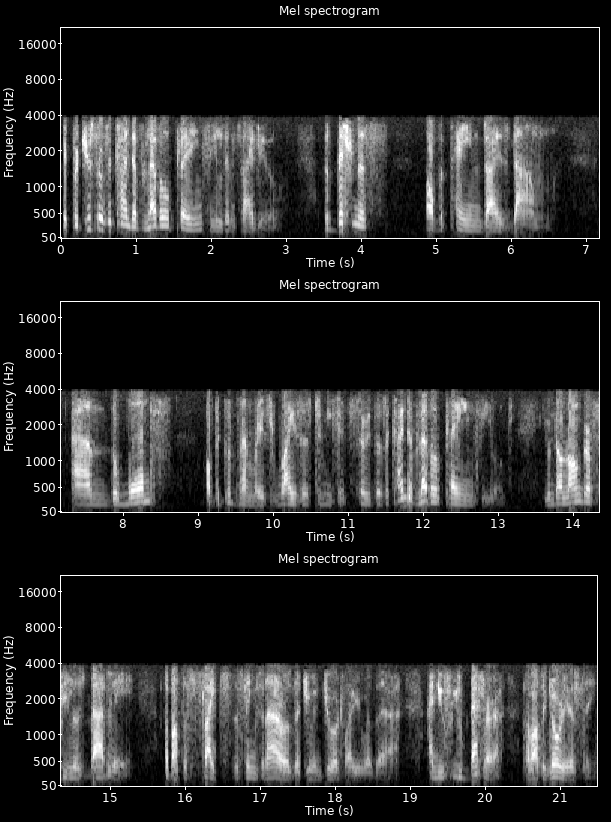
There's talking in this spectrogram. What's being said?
it produces a kind of level playing field inside you. The bitterness of the pain dies down, and the warmth of the good memories rises to meet it. So there's a kind of level playing field. You no longer feel as badly about the slights, the slings and arrows that you endured while you were there, and you feel better about the glorious things.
